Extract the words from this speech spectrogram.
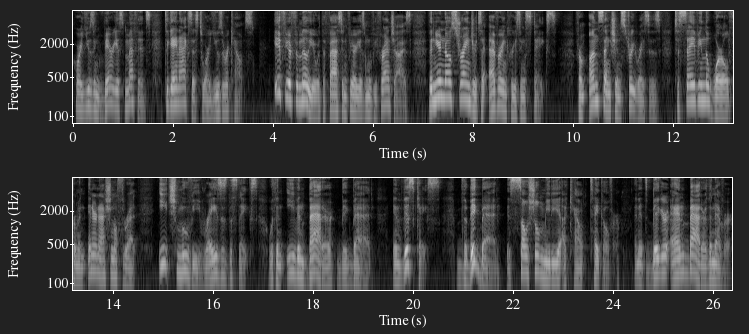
who are using various methods to gain access to our user accounts. If you're familiar with the Fast and Furious movie franchise, then you're no stranger to ever increasing stakes. From unsanctioned street races to saving the world from an international threat, each movie raises the stakes with an even badder big bad. In this case, the big bad is social media account takeover, and it's bigger and badder than ever.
